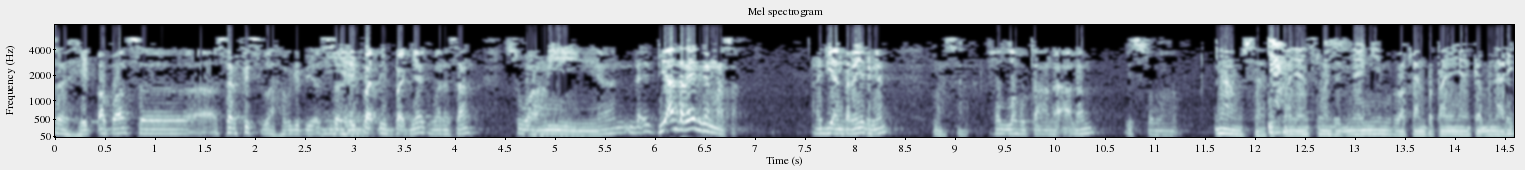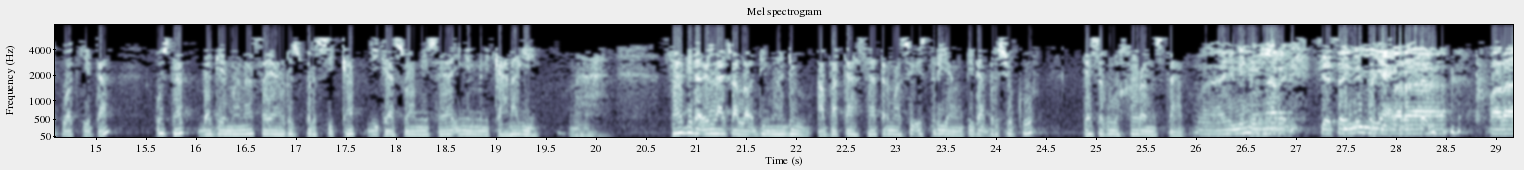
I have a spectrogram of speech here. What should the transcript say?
sehib apa se servis lah begitu ya. Iya. sehebat-hebatnya kepada sang suami ya. Di antaranya dengan masak. Nah, di antaranya dengan masak. Allah taala alam bisawab Nah Ustaz, pertanyaan selanjutnya ini merupakan pertanyaan yang agak menarik buat kita Ustaz, bagaimana saya harus bersikap jika suami saya ingin menikah lagi? Nah, saya tidak rela kalau dimadu Apakah saya termasuk istri yang tidak bersyukur? Jazakumullah khairan Ustaz. Wah, ini menarik. Biasa ini bagi iya, para para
